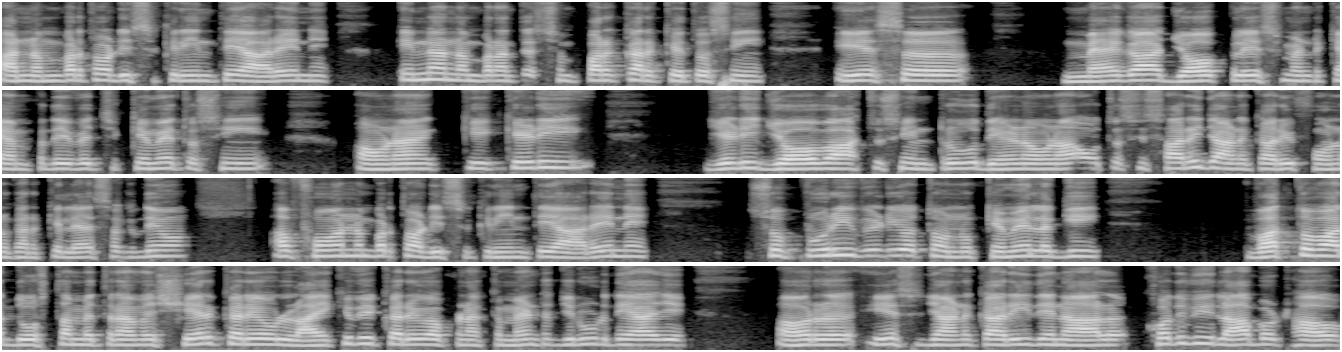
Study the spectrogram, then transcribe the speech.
ਆ ਨੰਬਰ ਤੁਹਾਡੀ ਸਕਰੀਨ ਤੇ ਆ ਰਹੇ ਨੇ। ਇਹਨਾਂ ਨੰਬਰਾਂ ਤੇ ਸੰਪਰਕ ਕਰਕੇ ਤੁਸੀਂ ਇਸ ਮੈਗਾ ਜੌਬ ਪਲੇਸਮੈਂਟ ਕੈਂਪ ਦੇ ਵਿੱਚ ਕਿਵੇਂ ਤੁਸੀਂ ਆਉਣਾ ਕਿ ਕਿਹੜੀ, ਜਿਹੜੀ ਜੌਬ ਆ ਤੁਸੀਂ ਇੰਟਰਵਿਊ ਦੇਣ ਆਉਣਾ, ਉਹ ਤੁਸੀਂ ਸਾਰੀ ਜਾਣਕਾਰੀ ਫੋਨ ਕਰਕੇ ਲੈ ਸਕਦੇ ਹੋ। ਆ ਫੋਨ ਨੰਬਰ ਤੁਹਾਡੀ ਸਕਰੀਨ ਤੇ ਆ ਰਹੇ ਨੇ। ਸੋ ਪੂਰੀ ਵੀਡੀਓ ਤੁਹਾਨੂੰ ਕਿਵੇਂ ਲੱਗੀ, ਵੱਧ ਤੋਂ ਵੱਧ ਦੋਸਤਾਂ ਮਿੱਤਰਾਂ ਵਿੱਚ ਸ਼ੇਅਰ ਕਰਿਓ ਲਾਈਕ ਵੀ ਕਰਿਓ, ਆਪਣਾ ਕਮੈਂਟ ਜ਼ਰੂਰ ਦਿਆ ਜੇ। ਔਰ ਇਸ ਜਾਣਕਾਰੀ ਦੇ ਨਾਲ ਖੁਦ ਵੀ ਲਾਭ ਉਠਾਓ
